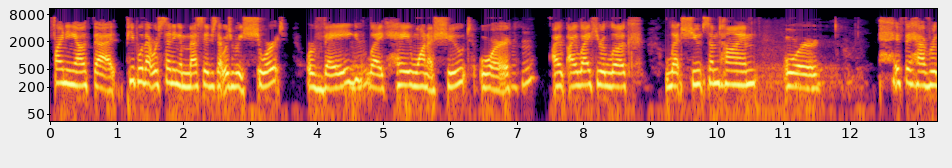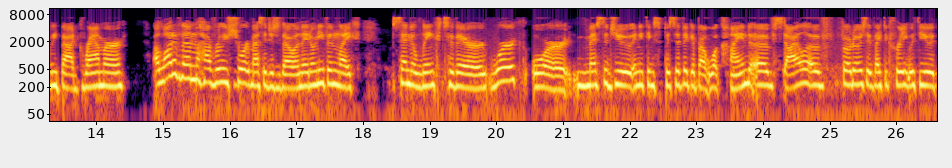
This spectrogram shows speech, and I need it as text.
finding out that people that were sending a message that was really short or vague, mm-hmm. like, hey, wanna shoot, or mm-hmm. I, I like your look, let's shoot sometime, or if they have really bad grammar. A lot of them have really short messages though, and they don't even like send a link to their work or message you anything specific about what kind of style of photos they'd like to create with you.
